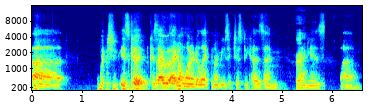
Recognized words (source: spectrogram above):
uh, which is good because I I don't want her to like my music just because I'm right. Anya's um,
